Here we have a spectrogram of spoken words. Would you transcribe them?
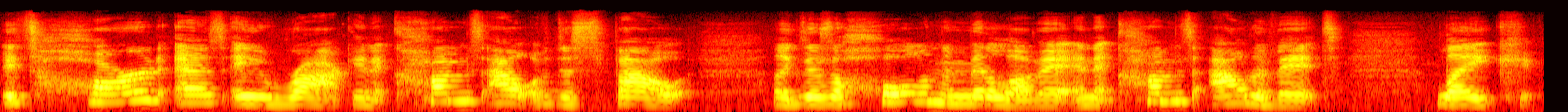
It's hard as a rock and it comes out of the spout. Like there's a hole in the middle of it and it comes out of it like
